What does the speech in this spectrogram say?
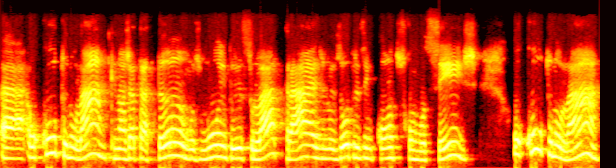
a, o culto no lar, que nós já tratamos muito isso lá atrás, nos outros encontros com vocês, o culto no lar,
